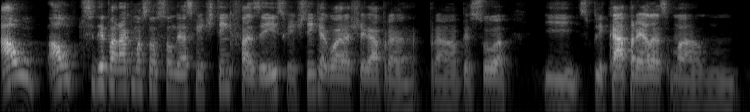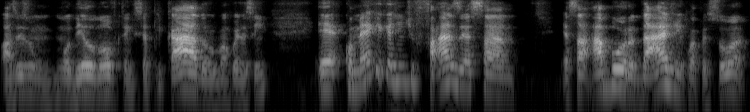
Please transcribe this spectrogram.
ao, ao se deparar com uma situação dessa que a gente tem que fazer isso, que a gente tem que agora chegar para uma pessoa e explicar para ela, uma, um, às vezes, um modelo novo que tem que ser aplicado, alguma coisa assim, é, como é que a gente faz essa, essa abordagem com a pessoa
